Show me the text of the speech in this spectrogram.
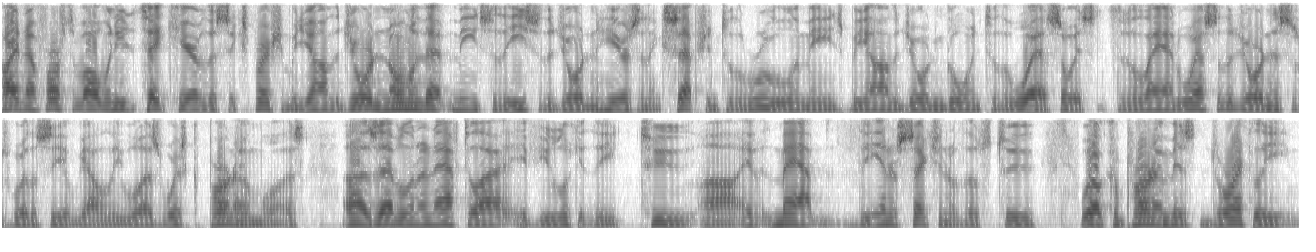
All right, now, first of all, we need to take care of this expression beyond the Jordan. Normally, that means to the east of the Jordan. Here's an exception to the rule. It means beyond the Jordan going to the west. So it's to the land west of the Jordan. This is where the Sea of Galilee was, where Capernaum was. Uh, Zebulun and Naphtali, if you look at the two uh, map, the intersection of those two, well, Capernaum is directly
